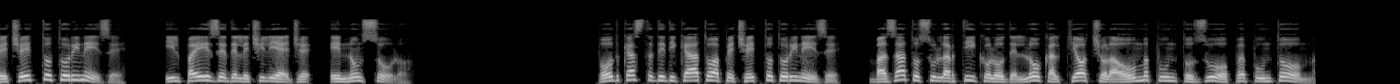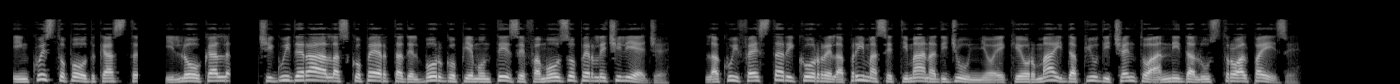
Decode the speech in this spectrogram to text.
Pecetto Torinese. Il paese delle ciliegie, e non solo. Podcast dedicato a Pecetto Torinese, basato sull'articolo del local-home.zoop.home. In questo podcast, il local ci guiderà alla scoperta del borgo piemontese famoso per le ciliegie, la cui festa ricorre la prima settimana di giugno e che ormai da più di cento anni dà lustro al paese.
